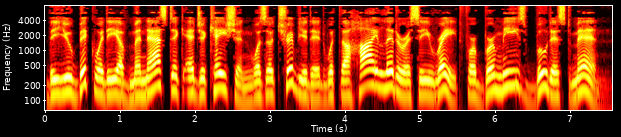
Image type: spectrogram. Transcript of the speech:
The ubiquity of monastic education was attributed with the high literacy rate for Burmese Buddhist men.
